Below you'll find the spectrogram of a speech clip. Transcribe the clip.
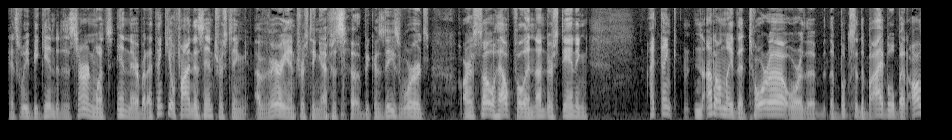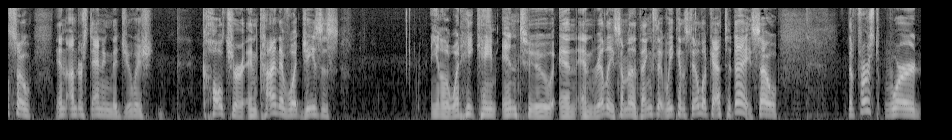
as we begin to discern what's in there. But I think you'll find this interesting, a very interesting episode because these words are so helpful in understanding. I think not only the Torah or the the books of the Bible, but also in understanding the Jewish culture and kind of what Jesus you know what he came into and and really some of the things that we can still look at today. So the first word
